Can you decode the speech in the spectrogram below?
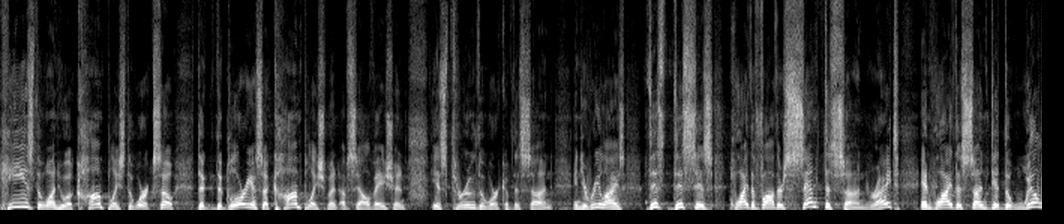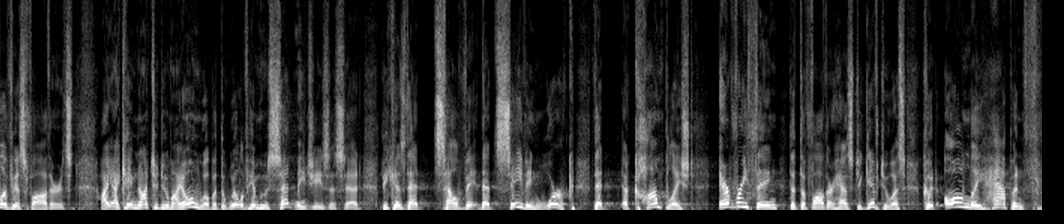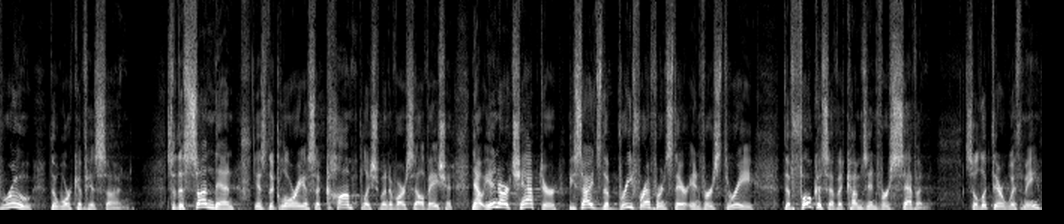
He's the one who accomplished the work. So, the, the glorious accomplishment of salvation is through the work of the Son. And you realize this, this is why the Father sent the Son, right? And why the Son did the will of his Father. It's, I, I came not to do my own will, but the will of him who sent me, Jesus said, because that, salva- that saving work that accomplished everything that the Father has to give to us could only happen through the work of his Son. So the Son then is the glorious accomplishment of our salvation. Now, in our chapter, besides the brief reference there in verse 3, the focus of it comes in verse 7. So look there with me.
